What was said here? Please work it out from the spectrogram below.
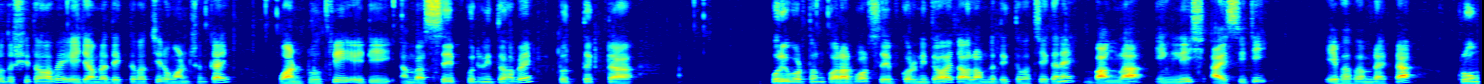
প্রদর্শিত হবে। এই যে আমরা দেখতে পাচ্ছি রোমান সংখ্যায় ওয়ান টু থ্রি এটি আমরা সেভ করে নিতে হবে। প্রত্যেকটা পরিবর্তন করার পর সেভ করে নিতে হয়। তাহলে আমরা দেখতে পাচ্ছি এখানে বাংলা, ইংলিশ আইসিটি এভাবে আমরা একটা ক্রম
